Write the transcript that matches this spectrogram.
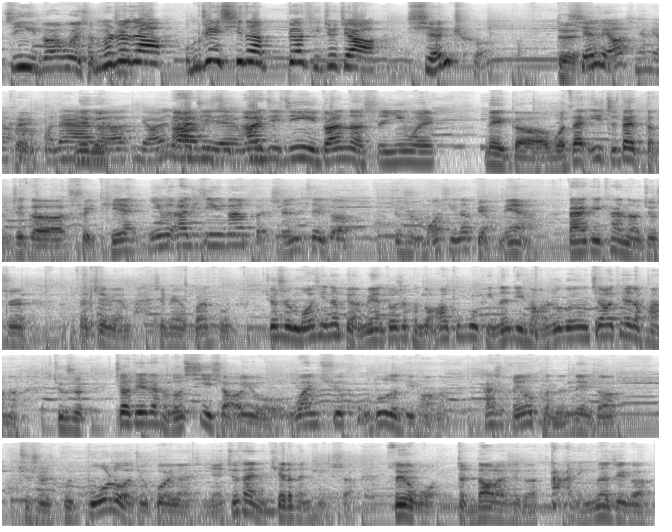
金翼端为什么？我们这叫我们这一期的标题就叫闲扯，对闲聊闲聊啊可以，和大家那个聊聊一聊二 G 二 G 金翼端呢，是因为那个我在一直在等这个水贴，因为二级金翼端本身这个就是模型的表面啊，大家可以看到就是在这边吧，这边有关图，就是模型的表面都是很多凹凸不平的地方。如果用胶贴的话呢，就是胶贴在很多细小有弯曲弧度的地方呢，它是很有可能那个。就是会剥落，就过一段时间，就算你贴的很紧实，所以我等到了这个大龄的这个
